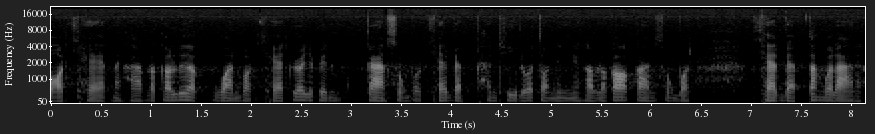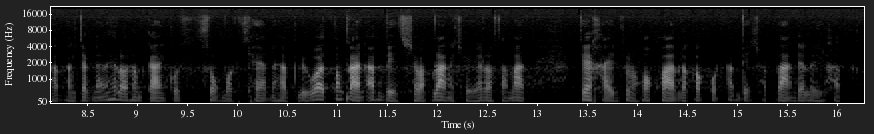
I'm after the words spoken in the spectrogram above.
บอร์ดแคสต์นะครับ แล้วก็เลือกวันบอร์ดแคสต์ว่าจะเป็นการส่งบอร์ดแคสต์แบบทันทีหรือว่าตอนนี้นะครับ แล้วก็การส่งบอร์ดแคสต์แบบตั้งเวลานะครับ หลังจากนั้นให้เราทำการกดส่งบอร์ดแคสต์นะครับ หรือว่าต้องการอัปเดตฉบับร่างเฉยให้เราสามารถแก้ไขส่วนของข้อความแล้วก็กดอัปเดตฉบับร่างได้เลยครับ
